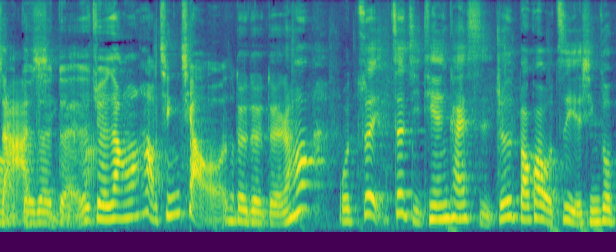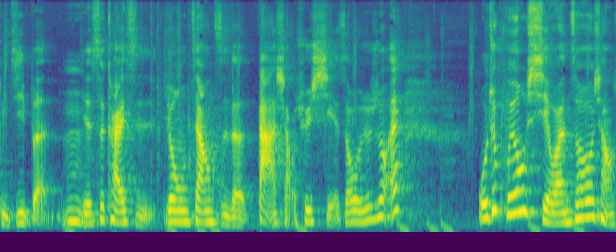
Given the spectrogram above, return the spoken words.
札哦对型的对对，嘛就觉得这样好轻巧哦。对对对，然后我最这几天开始，就是包括我自己的星座笔记本，嗯也是开始用这样子的大小去写。之后我就说，哎、我就不用写完之后想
